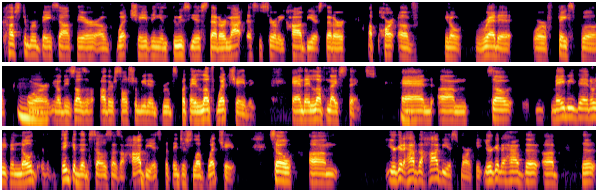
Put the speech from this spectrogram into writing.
customer base out there of wet shaving enthusiasts that are not necessarily hobbyists that are a part of, you know, Reddit or Facebook mm-hmm. or you know these other other social media groups, but they love wet shaving and they love nice things. Mm-hmm. And um, so maybe they don't even know think of themselves as a hobbyist, but they just love wet shaving. So um, you're going to have the hobbyist market. You're going to have the uh, the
